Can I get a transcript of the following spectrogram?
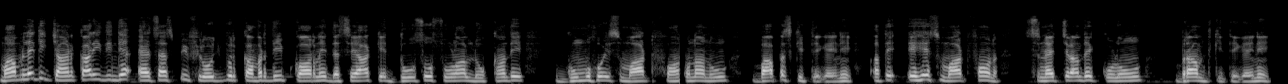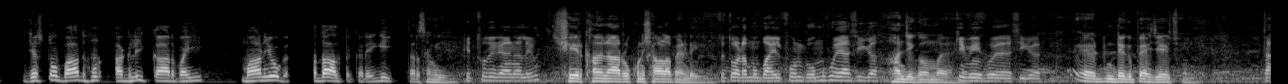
ਮਾਮਲੇ ਦੀ ਜਾਣਕਾਰੀ ਦਿੰਦਿਆਂ ਐਸਐਸਪੀ ਫਿਰੋਜ਼ਪੁਰ ਕੰਵਰਦੀਪ ਕੌਰ ਨੇ ਦੱਸਿਆ ਕਿ 216 ਲੋਕਾਂ ਦੇ ਗੁੰਮ ਹੋਏ ਸਮਾਰਟਫੋਨ ਉਹਨਾਂ ਨੂੰ ਵਾਪਸ ਕੀਤੇ ਗਏ ਨੇ ਅਤੇ ਇਹ ਸਮਾਰਟਫੋਨ ਸਨੈਚਰਾਂ ਦੇ ਕੋਲੋਂ ਬਰਾਮਦ ਕੀਤੇ ਗਏ ਨੇ। ਜਿਸ ਤੋਂ ਬਾਅਦ ਹੁਣ ਅਗਲੀ ਕਾਰਵਾਈ ਮਾਨਯੋਗ ਅਦਾਲਤ ਕਰੇਗੀ। ਤਰ ਸਿੰਘ ਜੀ। ਕਿੱਥੋਂ ਦੇ ਰਹਿਣ ਵਾਲੇ ਹੋ? ਸ਼ੇਰ ਖਾਨ ਨਾਲ ਰੁਕਨਸ਼ਾਲਾ ਪਿੰਡ ਹੈ ਜੀ। ਤੇ ਤੁਹਾਡਾ ਮੋਬਾਈਲ ਫੋਨ ਗੁੰਮ ਹੋਇਆ ਸੀਗਾ? ਹਾਂਜੀ ਗੁੰਮ ਹੋਇਆ। ਕਿਵੇਂ ਹੋਇਆ ਸੀਗਾ? ਇਹ ਡਿੱਗ ਪਿਆ ਜੇਬ ਚੋਂ ਜੀ। ਤਾਂ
